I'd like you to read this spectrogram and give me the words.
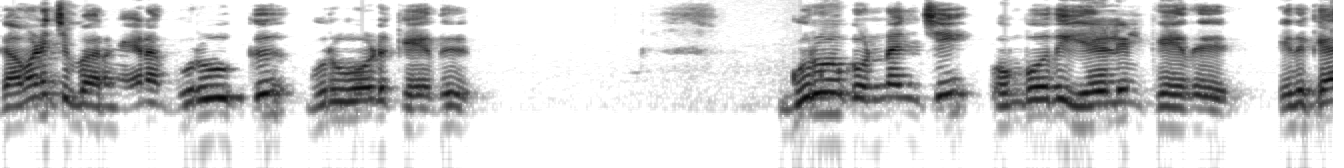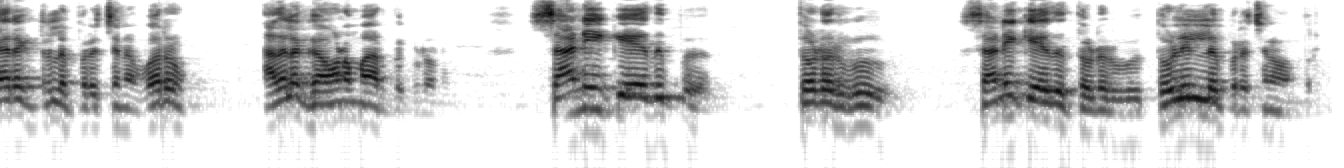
கவனிச்சு பாருங்க. ஏன்னா குருவுக்கு குருவோடு கேது. குருவுக்கு ஒன்னஞ்சு ஒன்பது ஏழில் கேது. இது கேரக்டர்ல பிரச்சனை வரும். அதெல்லாம் கவனமா இருந்துக்கிடணும். சனி கேது தொடர்பு சனிக்கேது தொடர்பு தொழிலில் பிரச்சனை வந்துடும்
